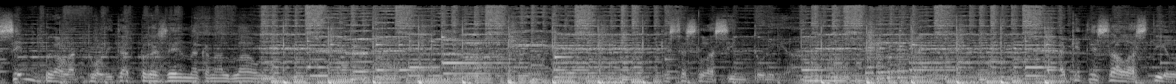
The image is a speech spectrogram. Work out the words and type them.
Sempre l'actualitat present a Canal Blau. Aquesta és la sintonia. Aquest és l'estil.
